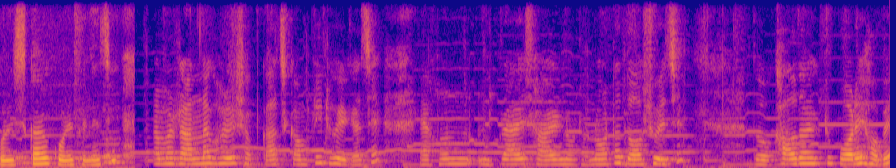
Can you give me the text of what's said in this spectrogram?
পরিষ্কারও করে ফেলেছি। আমার রান্নাঘরে সব কাজ কমপ্লিট হয়ে গেছে। এখন প্রায় সাড়ে নটা নটা দশ হয়েছে। তো খাওয়া দাওয়া একটু পরে হবে।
